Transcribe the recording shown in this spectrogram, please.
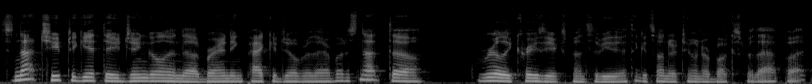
it's not cheap to get the jingle and the branding package over there, but it's not uh, really crazy expensive either. I think it's under 200 bucks for that, but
